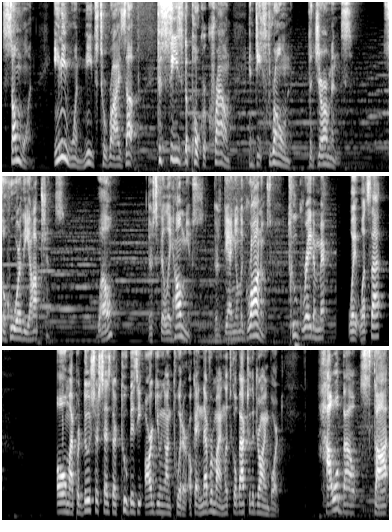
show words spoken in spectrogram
Someone, anyone needs to rise up to seize the poker crown and dethrone the Germans. So, who are the options? Well, there's Philly Hellmuth, there's Daniel Negreanu, two great Amer. Wait, what's that? Oh, my producer says they're too busy arguing on Twitter. Okay, never mind. Let's go back to the drawing board. How about Scott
